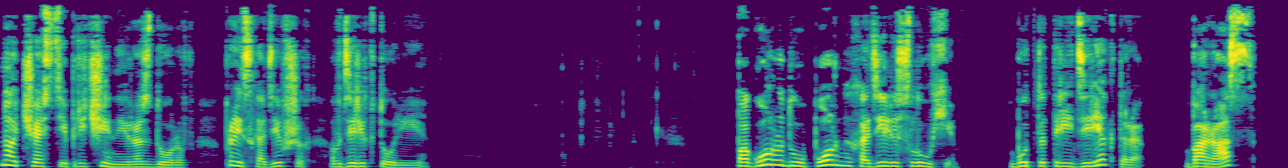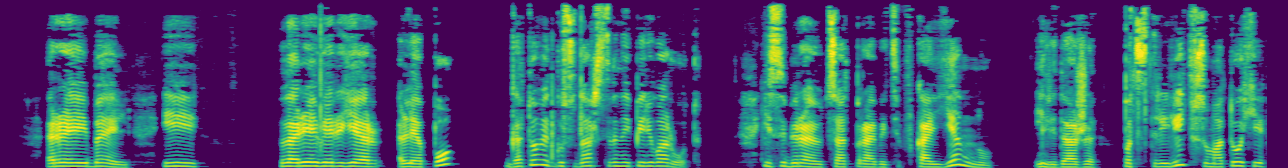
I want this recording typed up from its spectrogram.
но отчасти причиной раздоров, происходивших в директории. По городу упорно ходили слухи, будто три директора — Барас, Рейбель и Лареверьер-Лепо — готовят государственный переворот и собираются отправить в Кайенну или даже подстрелить в суматохе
